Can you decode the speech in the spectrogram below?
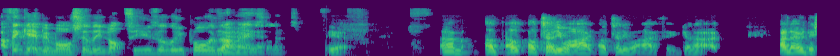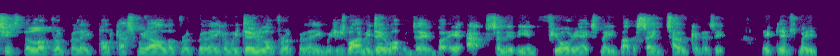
I think it'd be more silly not to use the loophole if that Yeah, makes yeah. sense. Um, I'll, I'll, I'll tell you what I, I'll tell you what I think, and I, I know this is the Love Rugby League podcast. We are Love Rugby League, and we do love rugby league, which is why we do what we do. But it absolutely infuriates me by the same token as it it gives me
